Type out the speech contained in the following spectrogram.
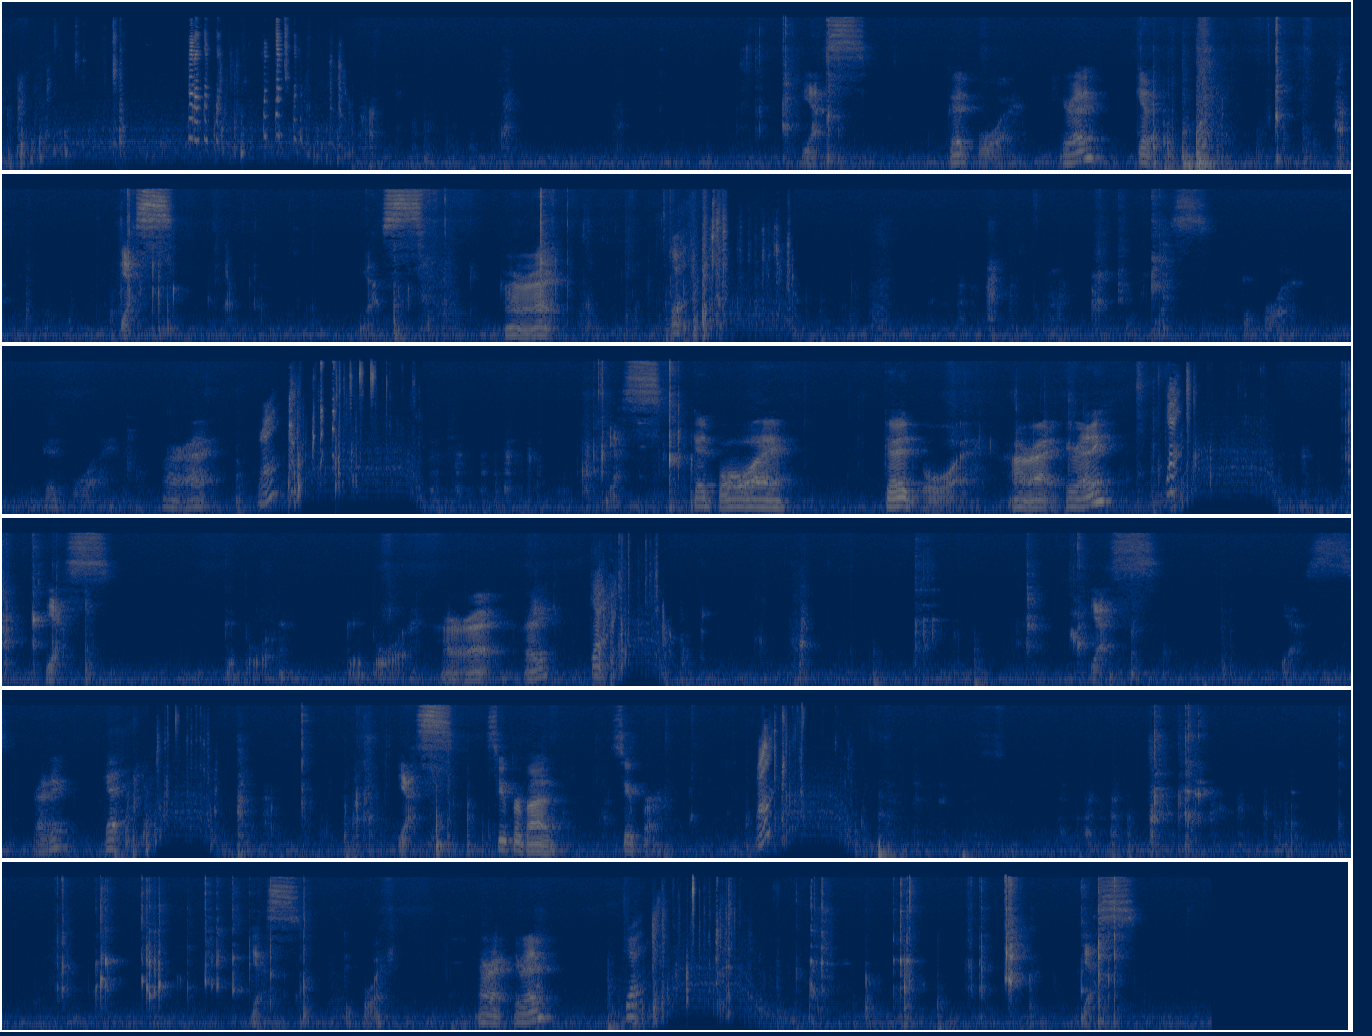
Yes. Good boy. You ready? Get it. Yes. Yes. All right. Get Yes. Good boy. Good boy. All right. Right? Yes. Good boy. Good boy. All right. You ready? Yes. Good boy. Good boy. All right. Ready? Get Yes. Yes. Ready? Get Yes. Super, bud. Super. Right? Yes. Good boy. All right. You ready? Get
